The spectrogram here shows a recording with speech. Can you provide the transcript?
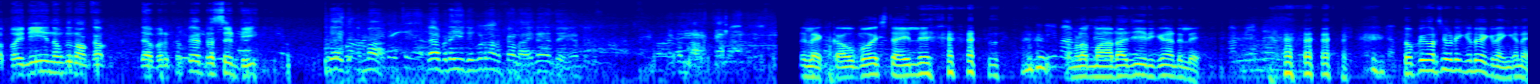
അപ്പൊ ഇനി നമുക്ക് നോക്കാം. ഇത് അവർക്കൊക്കെ ഡ്രസ്സ് കിട്ടി. ഇത് കൂടെ നടക്കാനുള്ള അല്ലേ കൗബോയ് സ്റ്റൈലിൽ നമ്മളെ മാതാജി ഇരിക്കുന്നുണ്ടല്ലേ തൊപ്പി കുറച്ചുകൂടി ഇങ്ങോട്ട് വെക്കണേ ഇങ്ങനെ.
